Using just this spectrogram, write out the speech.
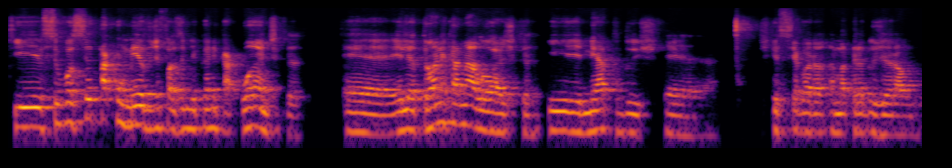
que se você está com medo de fazer mecânica quântica, é, eletrônica analógica e métodos é, esqueci agora a matéria do Geraldo.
